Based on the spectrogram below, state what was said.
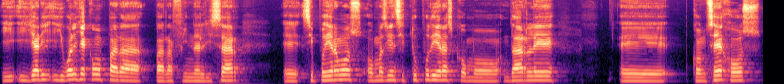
Y, y Yari, igual ya como para, para finalizar, eh, si pudiéramos, o más bien si tú pudieras como darle eh, consejos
